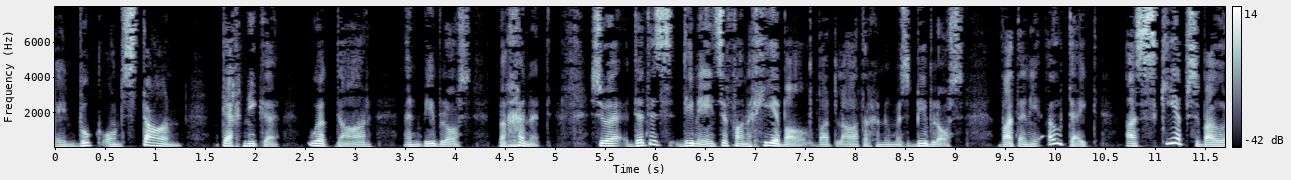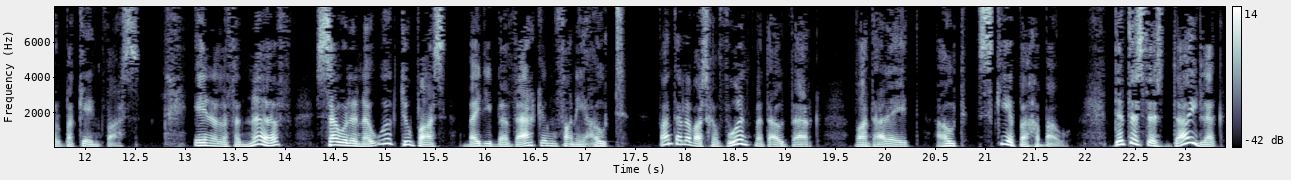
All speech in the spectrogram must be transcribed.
en boek ontstaan tegnieke ook daar in Byblos begin het. So dit is die mense van Gebal wat later genoem is Byblos wat in die ou tyd as skeepsbouer bekend was. En hulle vernuf sou hulle nou ook toepas by die bewerking van die hout, want hulle was gewoond met houtwerk want hulle het houtskepe gebou. Dit is dus duidelik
